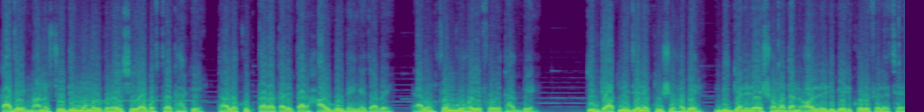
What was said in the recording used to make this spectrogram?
কাজে মানুষ যদি মঙ্গল গ্রহে সেই অবস্থায় থাকে, তাহলে খুব তাড়াতাড়ি তার হাড়গোড় ভেঙে যাবে এবং পঙ্গু হয়ে পড়ে থাকবে। কিন্তু আপনি জেনে খুশি হবেন, বিজ্ঞানীরা এর সমাধান অলরেডি বের করে ফেলেছে।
